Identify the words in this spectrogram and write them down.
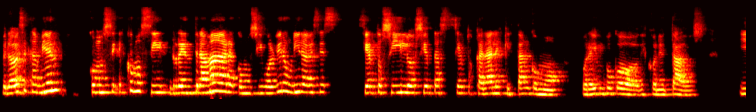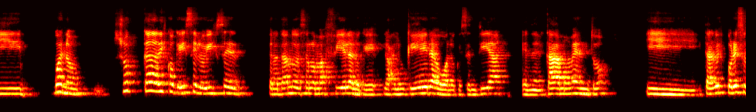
pero a veces también como si, es como si reentramara, como si volviera a unir a veces ciertos hilos, ciertas, ciertos canales que están como por ahí un poco desconectados. Y bueno, yo cada disco que hice lo hice tratando de ser lo más fiel a lo que, a lo que era o a lo que sentía en cada momento. Y tal vez por eso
